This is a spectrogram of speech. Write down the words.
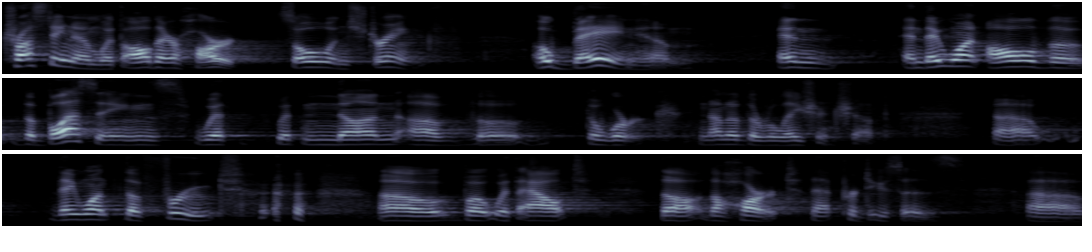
trusting Him with all their heart, soul, and strength, obeying Him. And, and they want all the, the blessings with, with none of the, the work, none of the relationship. They want the fruit, uh, but without the, the heart that produces um,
